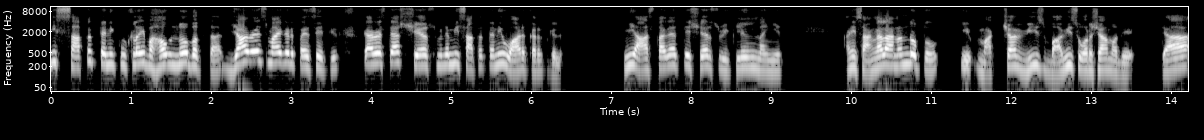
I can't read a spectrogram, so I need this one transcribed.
की सातत्याने कुठलाही भाव न बघता ज्या वेळेस माझ्याकडे पैसे येतील त्यावेळेस त्या शेअर्समध्ये मी सातत्याने वाढ करत गेलो. मी आज तागात ते शेअर्स विकलेले नाहीयेत. आणि सांगायला आनंद होतो की मागच्या वीस बावीस वर्षामध्ये त्या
